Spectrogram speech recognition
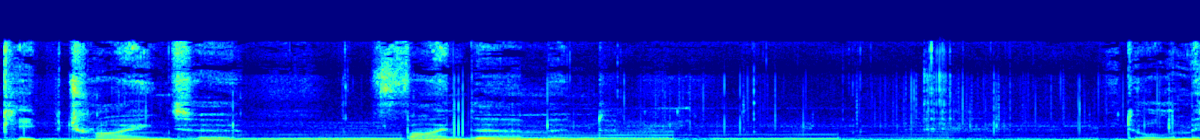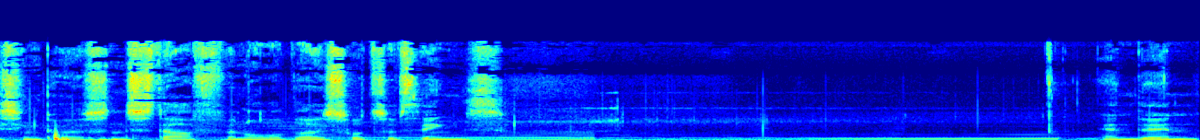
keep trying to find them and you do all the missing person stuff and all of those sorts of things. And then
